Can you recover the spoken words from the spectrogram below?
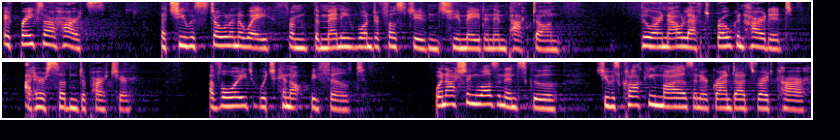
It breaks our hearts that she was stolen away from the many wonderful students she made an impact on, who are now left broken-hearted at her sudden departure, a void which cannot be filled. When Ashling wasn't in school, she was clocking miles in her granddad's red car,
